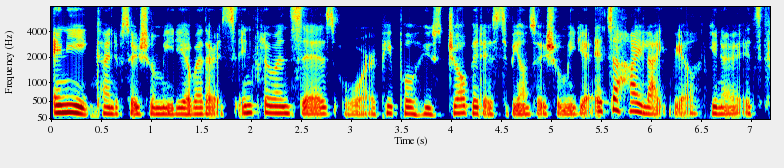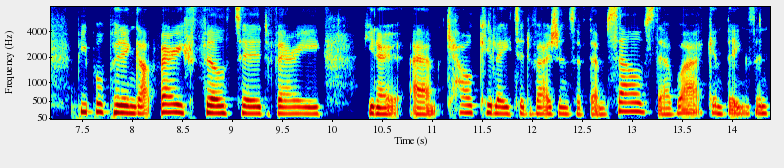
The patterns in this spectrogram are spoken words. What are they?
any kind of social media, whether it's influencers or people whose job it is to be on social media, it's a highlight reel. You know, it's people putting up very filtered, very you know, um, calculated versions of themselves, their work, and things, and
